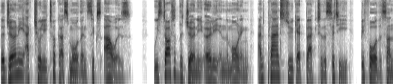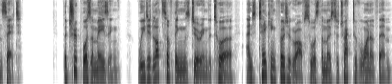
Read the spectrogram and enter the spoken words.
The journey actually took us more than six hours. We started the journey early in the morning and planned to get back to the city before the sun set. The trip was amazing. We did lots of things during the tour, and taking photographs was the most attractive one of them.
